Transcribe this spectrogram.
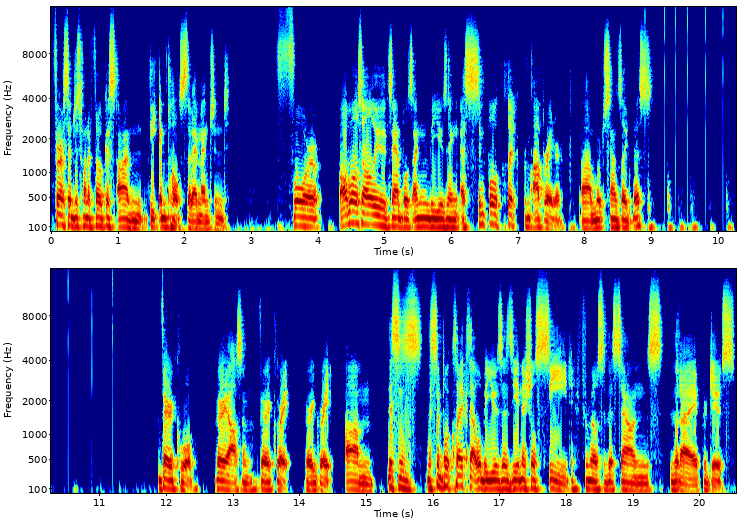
first, I just want to focus on the impulse that I mentioned. For almost all these examples, I'm going to be using a simple click from operator, um, which sounds like this. Very cool, very awesome, very great, very great. Um, this is the simple click that will be used as the initial seed for most of the sounds that I produce.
